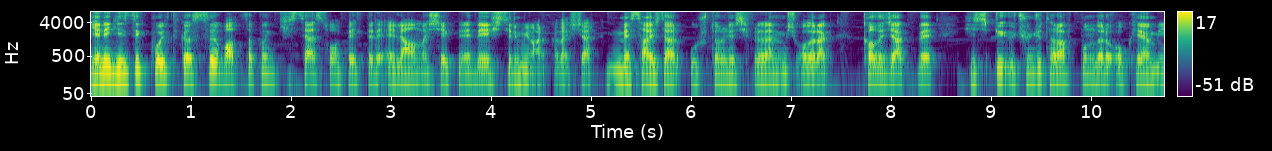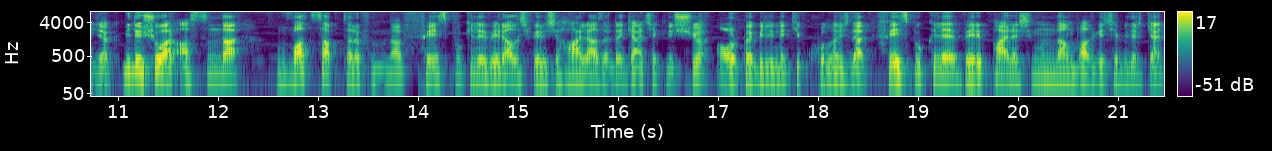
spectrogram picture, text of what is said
Yeni gizlilik politikası WhatsApp'ın kişisel sohbetleri ele alma şeklini değiştirmiyor arkadaşlar. Mesajlar uçtan uca şifrelenmiş olarak kalacak ve hiçbir üçüncü taraf bunları okuyamayacak. Bir de şu var aslında WhatsApp tarafında Facebook ile veri alışverişi hali hazırda gerçekleşiyor. Avrupa Birliği'ndeki kullanıcılar Facebook ile veri paylaşımından vazgeçebilirken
